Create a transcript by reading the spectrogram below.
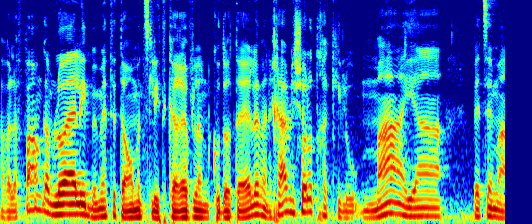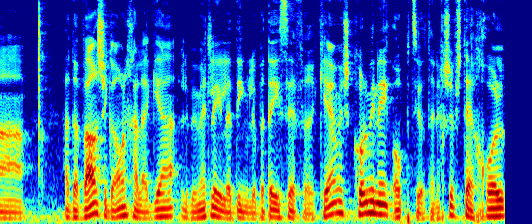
אבל אף פעם גם לא היה לי באמת את האומץ להתקרב לנקודות האלה, ואני חייב לשאול אותך, כאילו, מה היה בעצם ה... הדבר שגרם לך להגיע באמת לילדים, לבתי ספר, כי היום יש כל מיני אופציות. אני חושב שאתה יכול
